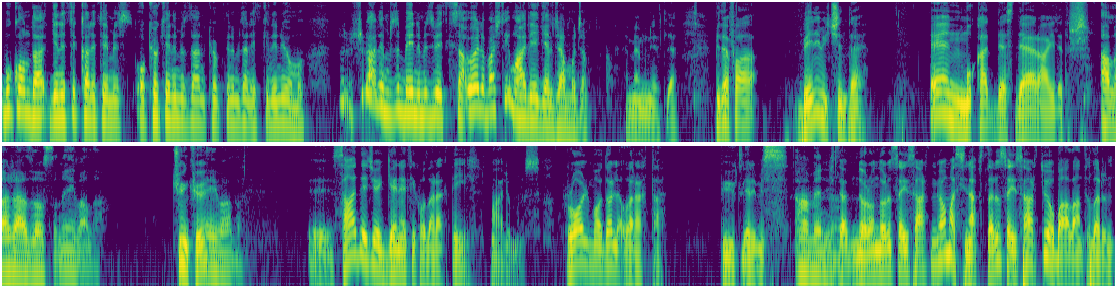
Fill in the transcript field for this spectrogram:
Bu konuda genetik kalitemiz, o kökenimizden, köklerimizden etkileniyor mu? Sülalemizin beynimiz ve etkisi. Öyle başlayayım aileye geleceğim hocam. Memnuniyetle. Bir defa benim için de en mukaddes değer ailedir. Allah razı olsun. Eyvallah. Çünkü Eyvallah. E, sadece genetik olarak değil malumunuz. Rol model olarak da büyüklerimiz. Amin. İşte nöronların sayısı artmıyor ama sinapsların sayısı artıyor bağlantıların.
